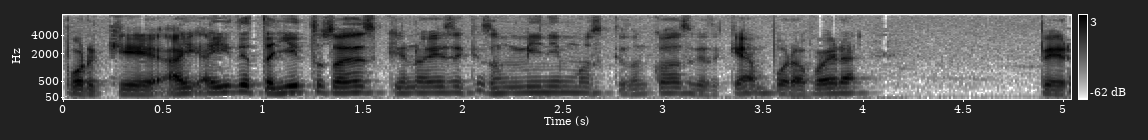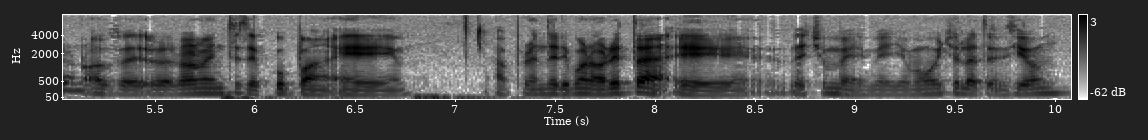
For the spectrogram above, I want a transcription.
Porque hay, hay detallitos a veces que uno dice que son mínimos, que son cosas que se quedan por afuera, pero no, realmente se ocupan eh, aprender. Y bueno, ahorita, eh, de hecho, me, me llamó mucho la atención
